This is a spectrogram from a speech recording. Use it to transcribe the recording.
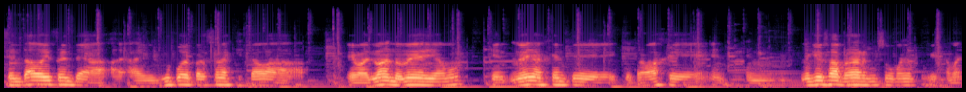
sentado ahí frente al grupo de personas que estaba evaluándome, digamos, que no eran gente que trabaje en, no quiero usar la palabra recursos humanos porque está mal,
